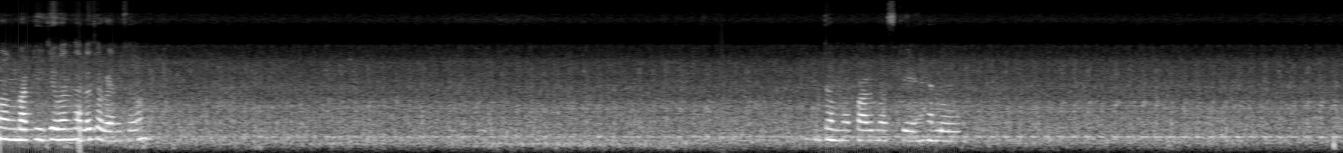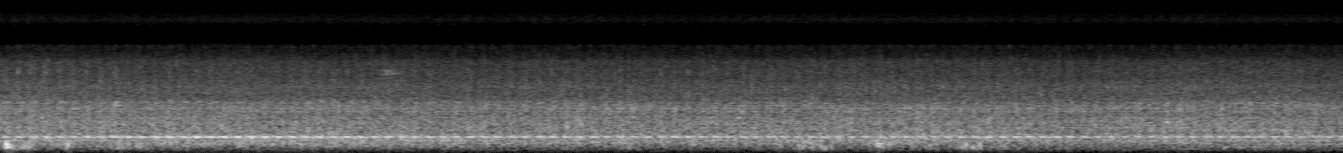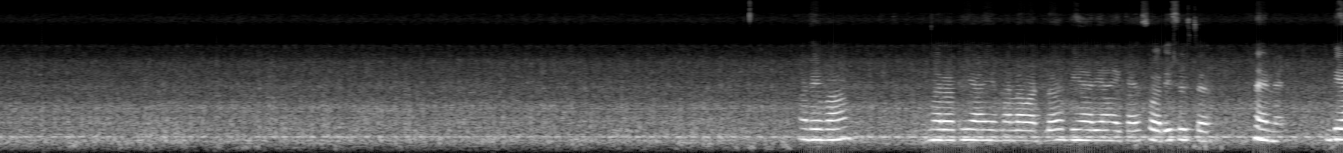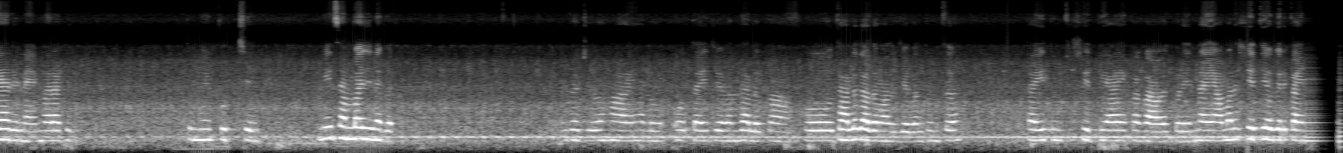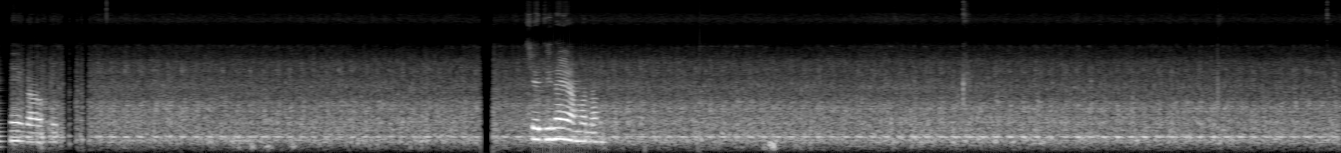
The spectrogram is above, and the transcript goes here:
मग बाकी जेवण झालं सगळ्यांचं? धम्मपाल मस्के हॅलो. अरे वा मराठी आहे मला वाटलं बिहारी आहे काय? सॉरी सिस्टर नाही नाही. बिहारी नाही मराठी. तुम्ही कुठचे मी संभाजीनगर. रजू हाय हॅलो. हो ताई जेवण झालं का? हो झालं दादा माझं जेवण. तुमचं? ताई तुमची शेती आहे का गावाकडे? नाही आम्हाला शेती वगैरे काही नाही गावाकडे. शेती नाही आम्हाला.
